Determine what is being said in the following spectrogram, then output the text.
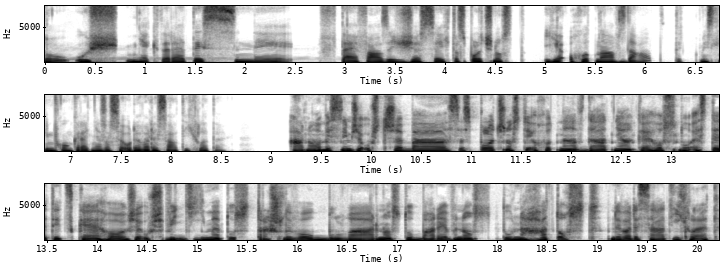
Jsou už některé ty sny v té fázi, že se jich ta společnost je ochotná vzdát? Teď myslím konkrétně zase o 90. letech. Ano, myslím, že už třeba se společnosti ochotná vzdát nějakého snu estetického, že už vidíme tu strašlivou bulvárnost, tu barevnost, tu nahatost 90. let,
